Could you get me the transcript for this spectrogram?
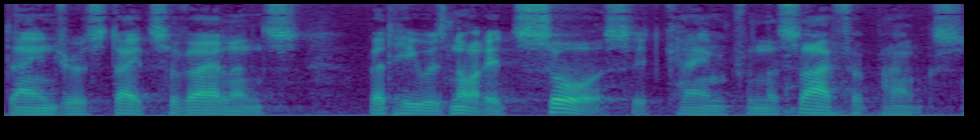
danger of state surveillance, but he was not its source. It came from the cypherpunks.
